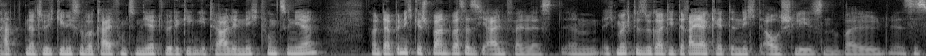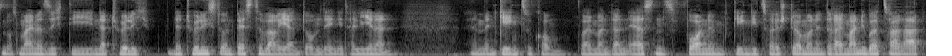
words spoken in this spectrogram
Hat natürlich gegen die Slowakei funktioniert, würde gegen Italien nicht funktionieren. Und da bin ich gespannt, was er sich einfallen lässt. Ähm, ich möchte sogar die Dreierkette nicht ausschließen, weil es ist aus meiner Sicht die natürlich, natürlichste und beste Variante, um den Italienern ähm, entgegenzukommen. Weil man dann erstens vorne gegen die zwei Stürmer eine Drei-Mann-Überzahl hat,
